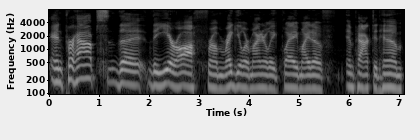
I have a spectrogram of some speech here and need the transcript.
And perhaps the the year off from regular minor league play might have impacted him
